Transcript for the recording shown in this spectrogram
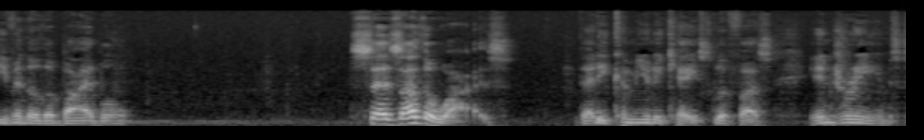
even though the Bible says otherwise that he communicates with us in dreams.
